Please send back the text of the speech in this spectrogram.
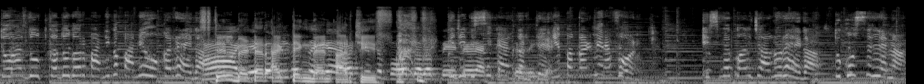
तो आज दूध का दूध और पानी का पानी होकर रहेगा। Still ये better बिल्कुल acting सही than आरती Archie's. तो बहुत ज़्यादा तुझे किससे प्यार करते ये पकड़ मेरा फ़ोन। इसमें कॉल चालू रहेगा। तो खुद सुन लेना।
